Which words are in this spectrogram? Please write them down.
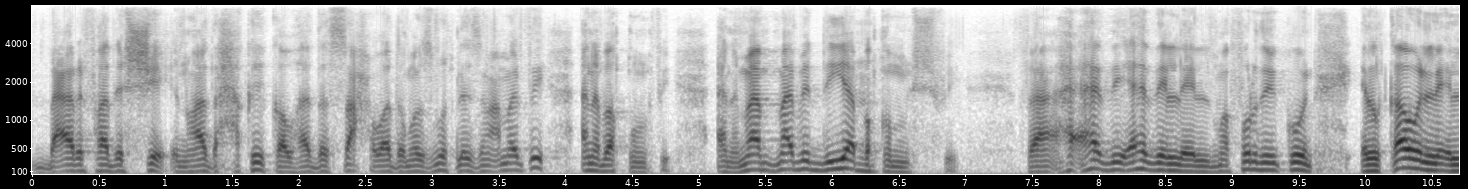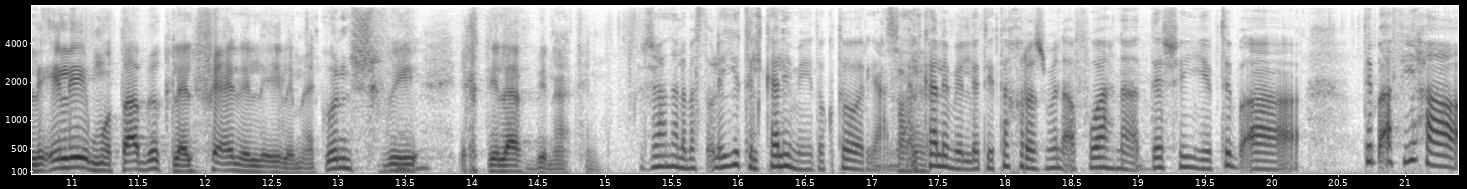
بعرف هذا الشيء إنه هذا حقيقة وهذا صح وهذا مزبوط لازم أعمل فيه أنا بقوم فيه. أنا ما ما بدي إياه بقومش فيه. فهذه هذه المفروض يكون القول اللي إلي مطابق للفعل اللي إلي ما يكونش في اختلاف بيناتهم. رجعنا لمسؤولية الكلمة دكتور. يعني صحيح. الكلمة التي تخرج من أفواهنا قديش هي بتبقى بتبقى فيها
